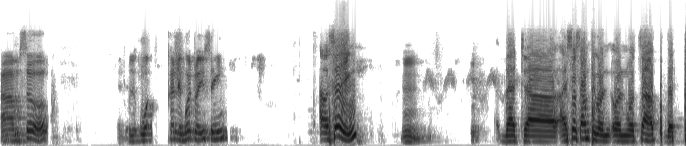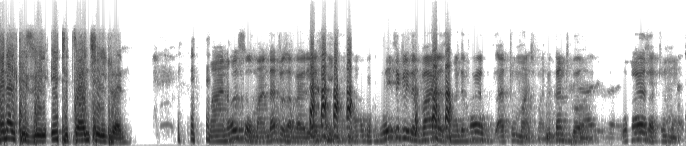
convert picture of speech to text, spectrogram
Um. So, what, Caleb, what were you saying? I was saying Mm. that uh, I saw something on, on WhatsApp that penalties will eat its own children. Man, also, man, that was a violation. Basically, the virus, man, the virus are too much, man. We can't go on. The virus are too much.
